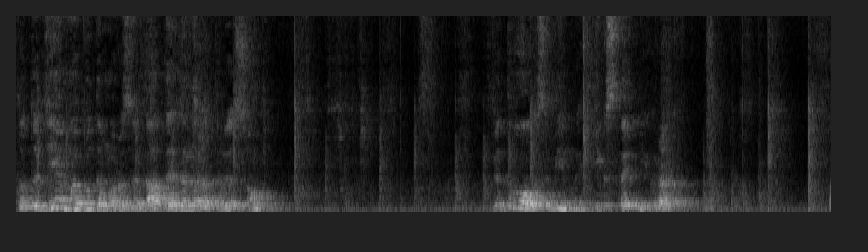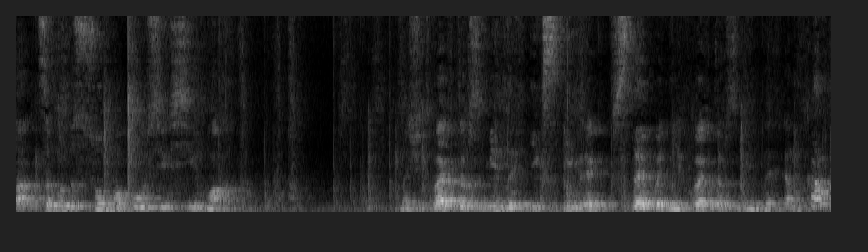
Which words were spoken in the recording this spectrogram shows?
то тоді ми будемо розглядати генератрису від двох змінних x та y. Так, це буде сума по усіх сігмах. Значить, вектор змінних xy в степені вектор змінних nk.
